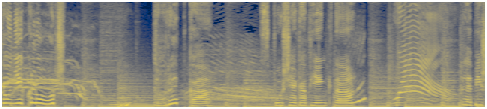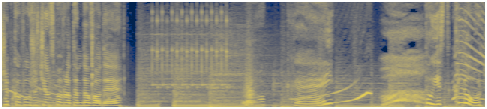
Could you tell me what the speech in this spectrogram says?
To nie klucz. To rybka. Spójrz jaka piękna. Lepiej szybko włożyć ją z powrotem do wody. Okej. Tu jest klucz.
